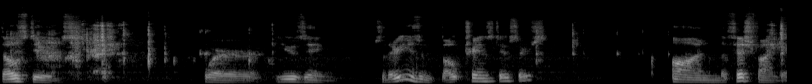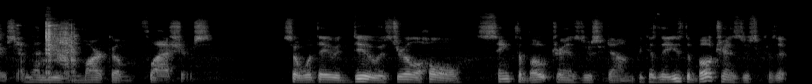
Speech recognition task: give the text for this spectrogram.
Those dudes were using so they're using boat transducers on the fish finders and then using Marcum flashers. So what they would do is drill a hole, sink the boat transducer down because they use the boat transducer because it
